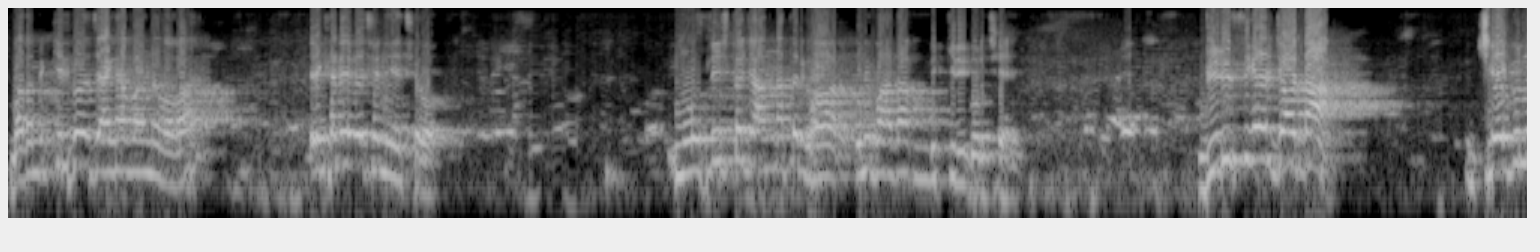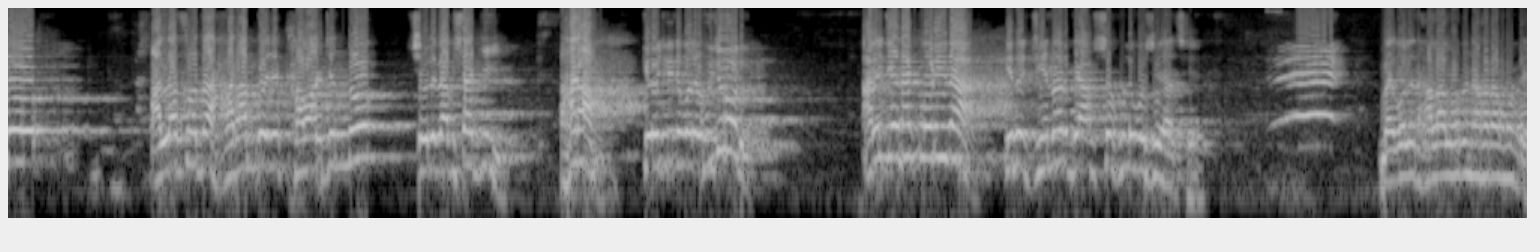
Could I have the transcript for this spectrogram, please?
বাদাম বিক্রি করে জায়গা না বাবা। এখানে বেছে নিয়েছে ও। মজলিস তো জান্নাতের ঘর, উনি বাদাম বিক্রি করছে। বিড়ি, সিগারেট, জর্দা, যেগুলো আল্লাহ সাথে হারাম করেছে খাওয়ার জন্য, সেগুলো ব্যবসা কি? হারাম। কেউ যদি বলে, হুজুর, আমি জেনা করি না, কিন্তু জেনার ব্যবসা খুলে বসে আছে। ভাই, বলেন, হালাল হবে না হারাম হবে?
